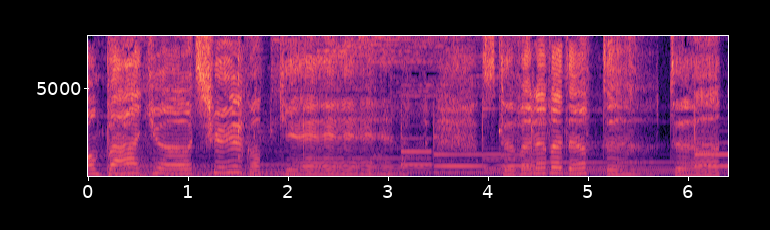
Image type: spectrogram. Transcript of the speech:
들어봐요 즐겁게 스타바라바답답답답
